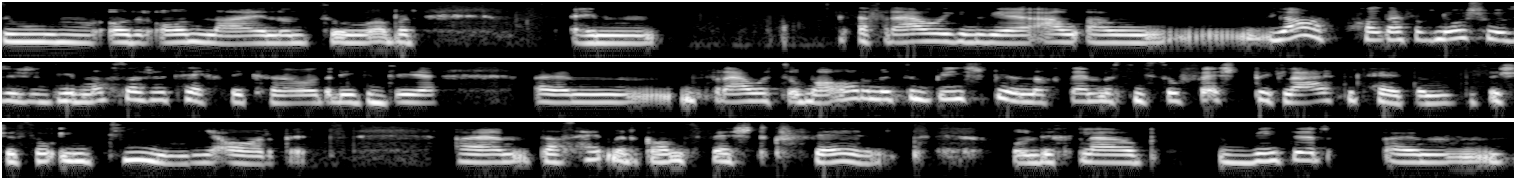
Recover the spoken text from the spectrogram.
Zoom oder online und so, aber ähm, eine Frau irgendwie auch, auch ja, halt einfach nur schon die Massagetechniken oder irgendwie ähm, Frauen zu umarmen zum Beispiel, nachdem man sie so fest begleitet hat. Und das ist ja so intim, die Arbeit. Ähm, das hat mir ganz fest gefehlt. Und ich glaube, wieder ähm,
